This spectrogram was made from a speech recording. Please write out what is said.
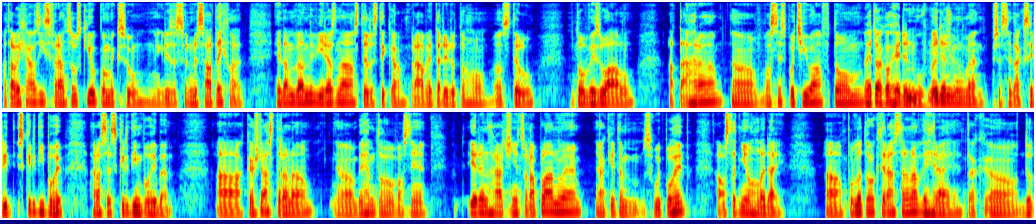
A ta vychází z francouzského komiksu, někdy ze 70. let. Je tam velmi výrazná stylistika, právě tady do toho eh, stylu, do toho vizuálu. A ta hra uh, vlastně spočívá v tom... Je to jako hidden movement. Hidden že? movement, přesně tak, skrytý pohyb. Hra se skrytým pohybem. A každá strana během toho vlastně jeden hráč něco naplánuje, nějaký ten svůj pohyb a ostatní ho hledají. A podle toho, která strana vyhraje, tak do,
